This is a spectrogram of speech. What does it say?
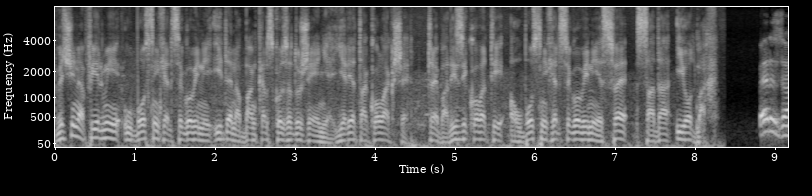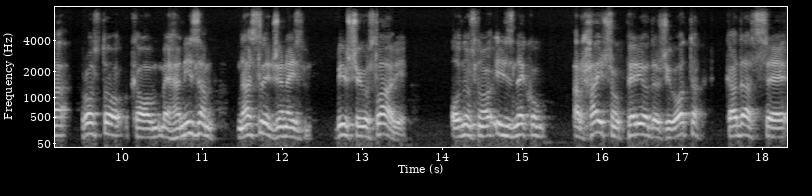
Većina firmi u Bosni i Hercegovini ide na bankarsko zaduženje, jer je tako lakše. Treba rizikovati, a u Bosni i Hercegovini je sve sada i odmah. Berza prosto kao mehanizam nasljeđena iz bivše Jugoslavije, odnosno iz nekog arhaičnog perioda života, kada se e,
